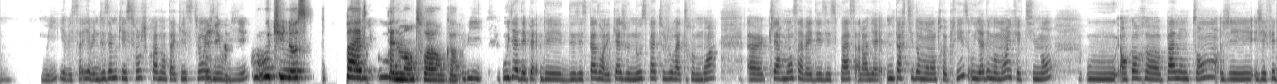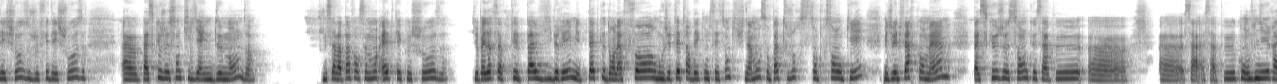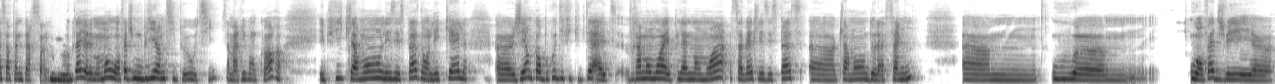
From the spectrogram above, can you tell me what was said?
oui, il y avait ça. Il y avait une deuxième question, je crois, dans ta question et je l'ai oubliée. Où tu n'oses pas être pleinement toi encore. Oui, où il y a des, des, des espaces dans lesquels je n'ose pas toujours être moi. Euh, clairement, ça va être des espaces. Alors, il y a une partie dans mon entreprise où il y a des moments, effectivement, où encore euh, pas longtemps, j'ai fait des choses, où je fais des choses euh, parce que je sens qu'il y a une demande, mais ça va pas forcément être quelque chose je vais pas dire que ça ne fait pas vibrer, mais peut-être que dans la forme, ou je vais peut-être faire des concessions qui finalement ne sont pas toujours 100% OK, mais je vais le faire quand même parce que je sens que ça peut, euh, euh, ça, ça, peut convenir à certaines personnes. Mmh Donc là, il y a des moments où en fait je m'oublie un petit peu aussi, ça m'arrive encore. Et puis clairement, les espaces dans lesquels euh, j'ai encore beaucoup de difficultés à être vraiment moi et pleinement moi, ça va être les espaces clairement de la famille. où où en fait je vais, euh,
